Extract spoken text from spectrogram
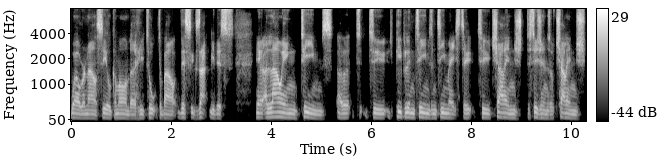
well-renowned SEAL commander, who talked about this exactly this, you know, allowing teams uh, to, to, people in teams and teammates to to challenge decisions or challenge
